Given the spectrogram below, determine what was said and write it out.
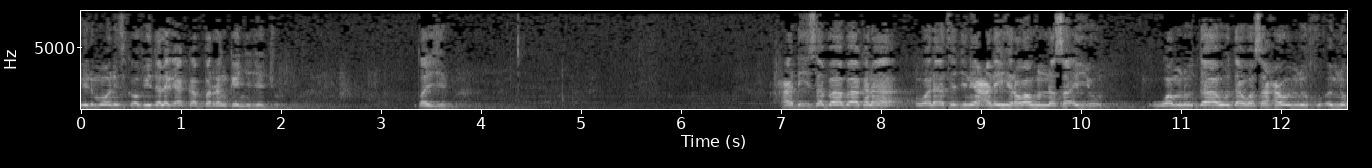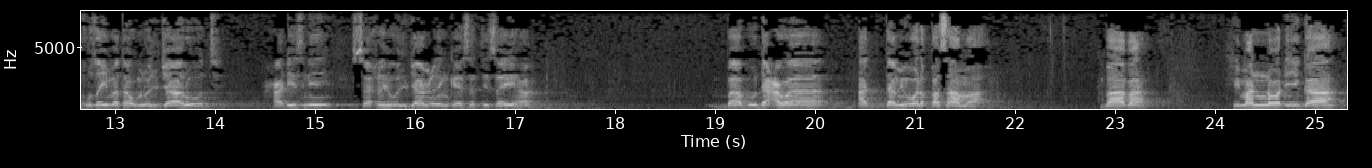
إلمونيس كأوفي دلق أكا أبان رنكيني جيجو طيب. حديث بابا كان ولا تجني عليه رواه النسائي وابن داود وصححه ابن خزيمة وابن الجارود حديثني صحيح الجامع إن كيست صحيحة باب دعوى الدم والقسامة بابا dhiigaa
